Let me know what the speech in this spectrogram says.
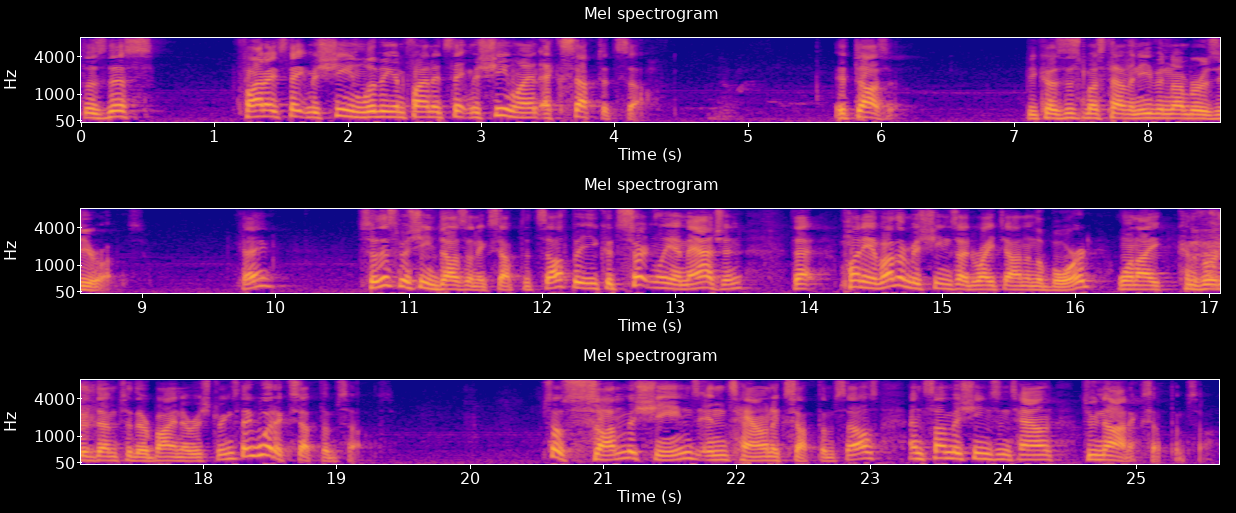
Does this finite state machine living in finite state machine land accept itself? It doesn't. Because this must have an even number of zeros. Okay? So this machine doesn't accept itself, but you could certainly imagine that plenty of other machines I'd write down on the board, when I converted them to their binary strings, they would accept themselves. So some machines in town accept themselves, and some machines in town do not accept themselves.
